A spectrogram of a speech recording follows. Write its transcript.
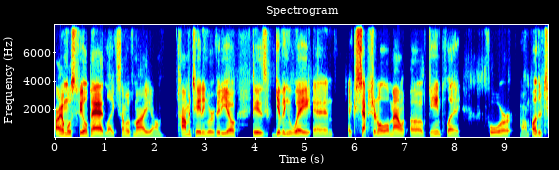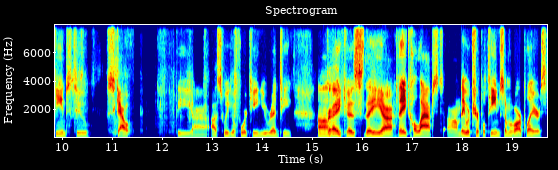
I almost feel bad. Like some of my um, commentating or video is giving away an exceptional amount of gameplay for um, other teams to scout the uh, Oswego 14U Red team um, Right. because they uh, they collapsed. Um, they were triple team some of our players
